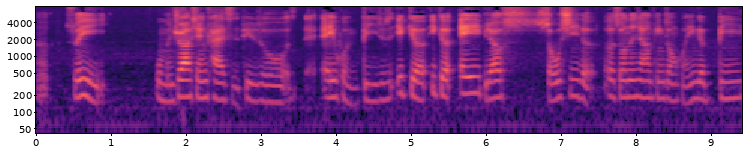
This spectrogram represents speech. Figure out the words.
嗯，所以。我们就要先开始，譬如说 A 混 B，就是一个一个 A 比较熟悉的耳熟能详的品种混一个 B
